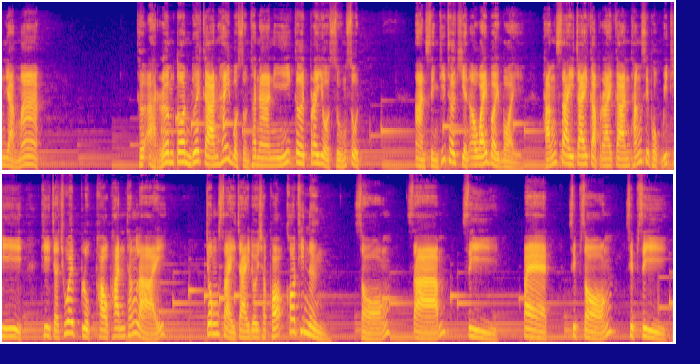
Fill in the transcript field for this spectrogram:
นอย่างมาก เธออาจเริ่มต้นด้วยการให้บทสนทนานี้เกิดประโยชน์สูงสุด อ่านสิ่งที่เธอเขียนเอาไว้บ่อยๆ ทั้งใส่ใจกับรายการทั้ง 16 วิธี ที่จะช่วยปลุกเผ่าพันธุ์ทั้งหลาย จงใส่ใจโดยเฉพาะข้อที่ 1 2 3 4 8 12 14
